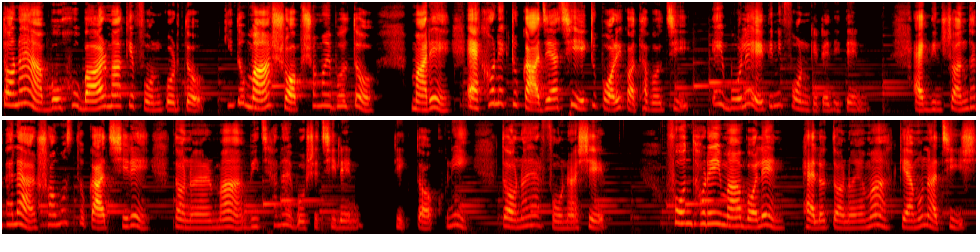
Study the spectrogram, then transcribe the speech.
তনয়া বহুবার মাকে ফোন করত, কিন্তু মা সব সময় বলতো মারে এখন একটু কাজে আছি, একটু পরে কথা বলছি। এই বলে তিনি ফোন কেটে দিতেন। একদিন সন্ধ্যাবেলা সমস্ত কাজ সেরে তনয়ার মা বিছানায় বসেছিলেন। ঠিক তখনই তনয়ার ফোন আসে। ফোন ধরেই মা বলেন, হ্যালো তনয়া মা, কেমন আছিস?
